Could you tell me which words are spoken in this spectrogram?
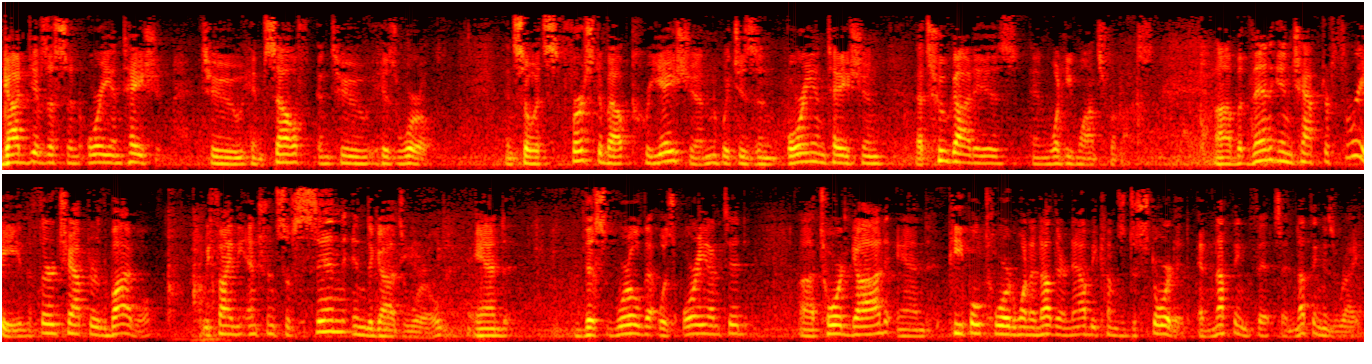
God gives us an orientation to Himself and to His world. And so it's first about creation, which is an orientation. That's who God is and what He wants from us. Uh, but then in chapter 3, the third chapter of the Bible, we find the entrance of sin into God's world. And this world that was oriented uh, toward God and people toward one another now becomes distorted, and nothing fits and nothing is right.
